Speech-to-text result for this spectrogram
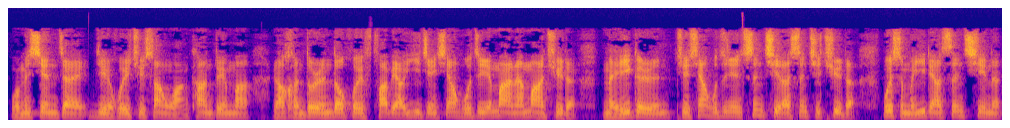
我们现在也会去上网看，对吗？然后很多人都会发表意见，相互之间骂来骂去的，每一个人就相互之间生气来生气去的。为什么一定要生气呢？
